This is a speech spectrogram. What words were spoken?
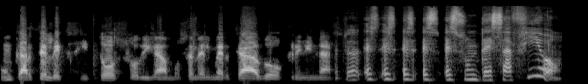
un cártel exitoso, digamos, en el mercado criminal. Es, es, es, es un desafío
